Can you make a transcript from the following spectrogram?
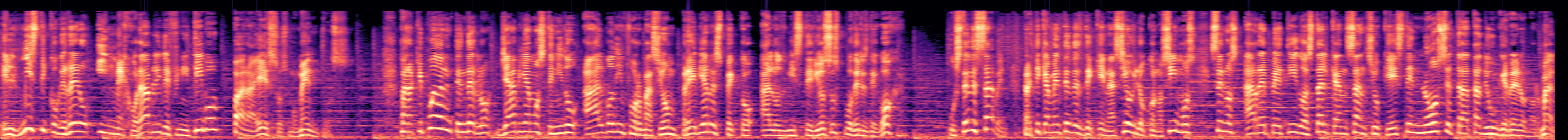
el místico guerrero inmejorable y definitivo para esos momentos. Para que puedan entenderlo, ya habíamos tenido algo de información previa respecto a los misteriosos poderes de Gohan. Ustedes saben, prácticamente desde que nació y lo conocimos, se nos ha repetido hasta el cansancio que este no se trata de un guerrero normal.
